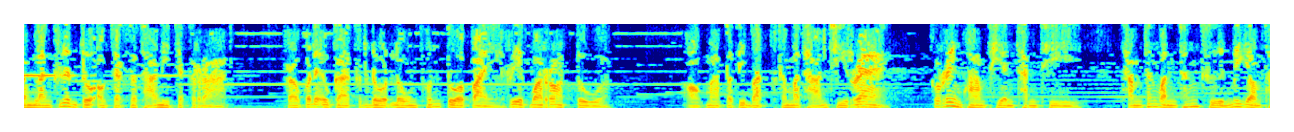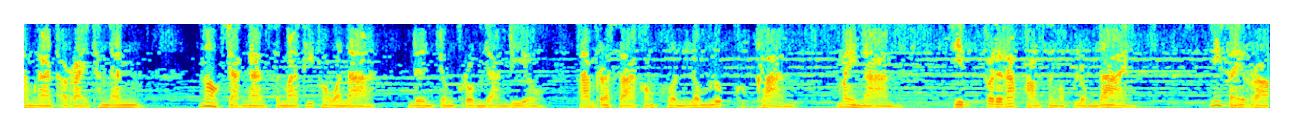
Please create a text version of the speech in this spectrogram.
กำลังเคลื่อนตัวออกจากสถานีจักราช เราก็ได้โอกาสกระโดดลงพ้นตัวไป เรียกว่ารอดตัว ออกมาปฏิบัติกรรมฐานทีแรก ก็เร่งความเพียรทันที ทำทั้งวันทั้งคืนไม่ยอมทำงานอะไรทั้งนั้น นอกจากงานสมาธิภาวนา เดินจงกรมอย่างเดียว ตามประษาของคนล้มลุกคลุกคลาน ไม่นาน จิตก็ได้รับความสงบลงได้ นิสัยเรา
